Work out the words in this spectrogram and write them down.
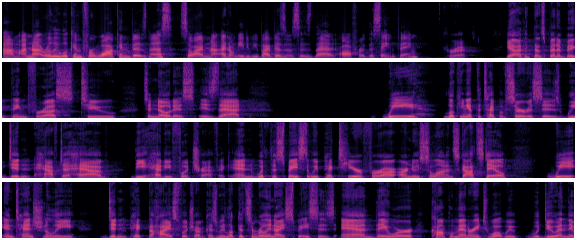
Um, I'm not really looking for walk-in business, so I'm not. I don't need to be by businesses that offer the same thing. Correct. Yeah, I think that's been a big thing for us to to notice is that we looking at the type of services we didn't have to have the heavy foot traffic. And with the space that we picked here for our, our new salon in Scottsdale, we intentionally didn't pick the highest foot traffic because we looked at some really nice spaces and they were complementary to what we would do and they,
